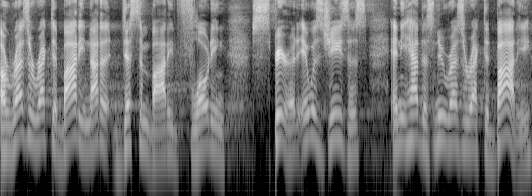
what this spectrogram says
a resurrected body, not a disembodied floating spirit. It was Jesus, and he had this new resurrected body.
